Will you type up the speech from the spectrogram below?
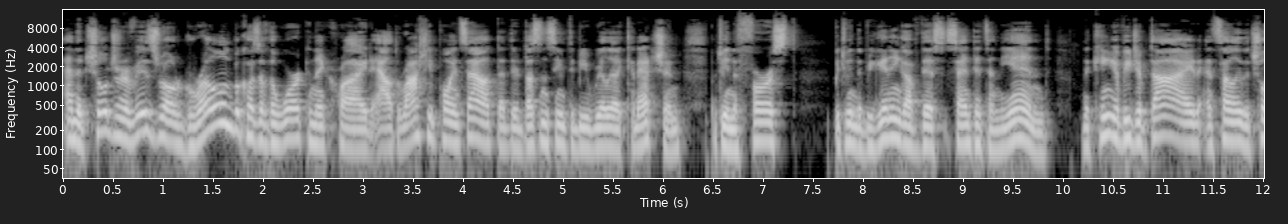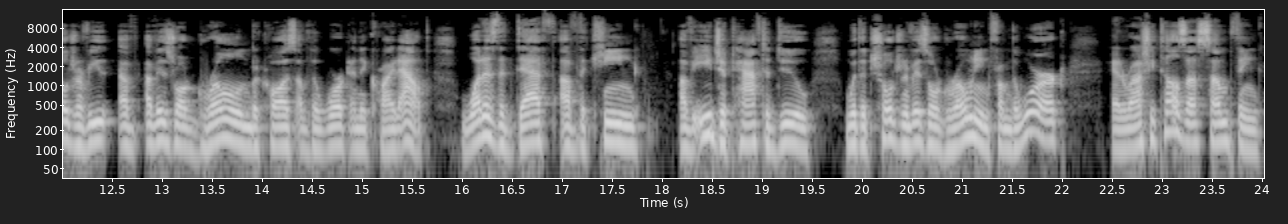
and the children of Israel groaned because of the work and they cried out. Rashi points out that there doesn't seem to be really a connection between the first, between the beginning of this sentence and the end. The king of Egypt died and suddenly the children of, of, of, Israel groaned because of the work and they cried out. What does the death of the king of Egypt have to do with the children of Israel groaning from the work? And Rashi tells us something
